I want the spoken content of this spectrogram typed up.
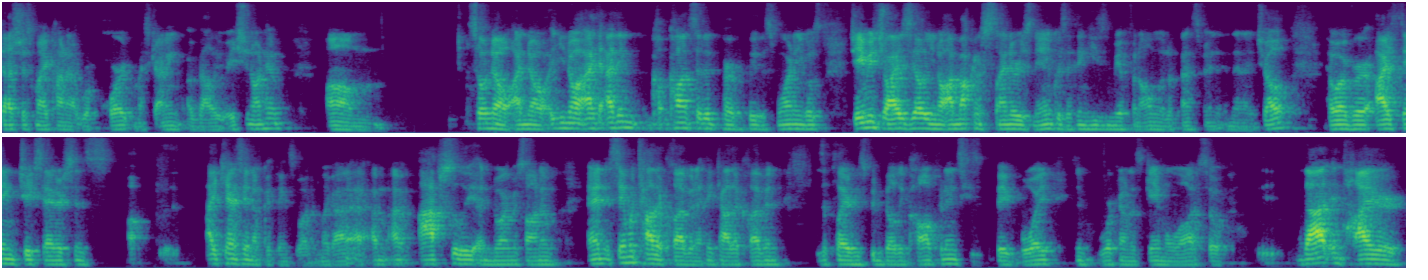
that's just my kind of report, my scouting evaluation on him. Um, so no, I know. You know, I, I think Con said it perfectly this morning. He goes, Jamie Drysdale. You know, I'm not going to slander his name because I think he's to be a phenomenal defenseman in the NHL. However, I think Jake Sanderson's. uh, I can't say enough good things about him. Like I, I'm, I'm absolutely enormous on him. And same with Tyler Kleven. I think Tyler Kleven is a player who's been building confidence. He's a big boy. He's been working on his game a lot. So that entire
